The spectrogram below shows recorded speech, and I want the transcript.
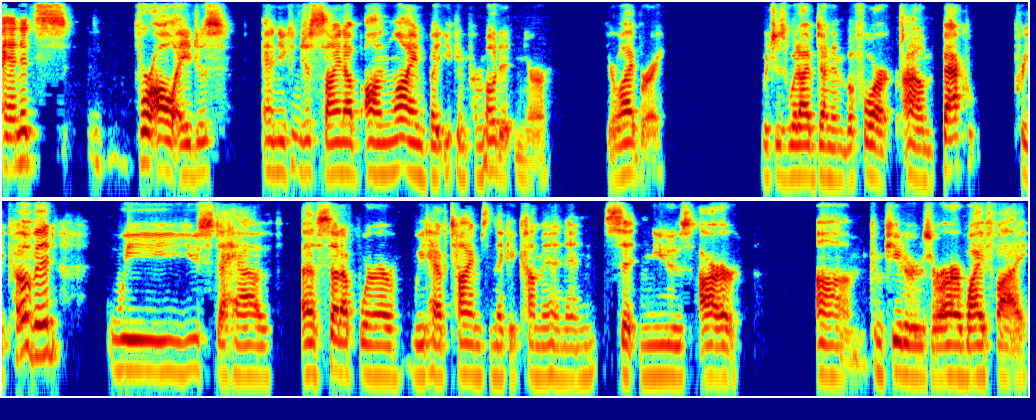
and it's for all ages. And you can just sign up online, but you can promote it in your your library, which is what I've done in before. Um, back pre-COVID, we used to have a setup where we'd have times and they could come in and sit and use our um, computers or our Wi-Fi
